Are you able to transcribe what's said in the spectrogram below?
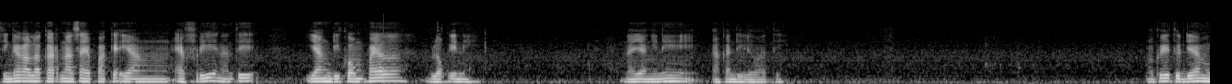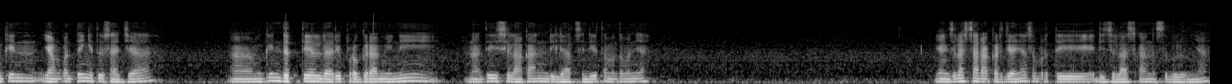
Sehingga kalau karena saya pakai yang every nanti yang dikompil blok ini. Nah yang ini akan dilewati. Oke itu dia. Mungkin yang penting itu saja. Uh, mungkin detail dari program ini nanti silahkan dilihat sendiri teman-teman ya. Yang jelas cara kerjanya seperti dijelaskan sebelumnya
